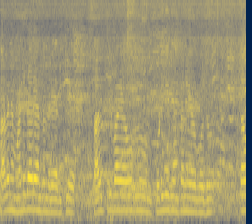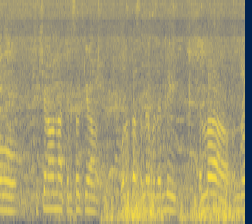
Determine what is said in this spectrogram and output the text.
ಸಾಧನೆ ಮಾಡಿದ್ದಾರೆ ಅಂತಂದರೆ ಅದಕ್ಕೆ ಸಾವಿತ್ರಿಬಾಯಿ ಅವರು ಒಂದು ಕೊಡುಗೆ ಇದೆ ಅಂತಲೇ ಹೇಳ್ಬೋದು. ತಾವು ಶಿಕ್ಷಣವನ್ನು ಕಲಿಸೋಕ್ಕೆ ಹೋದಂಥ ಸಂದರ್ಭದಲ್ಲಿ ಎಲ್ಲ ಒಂದು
